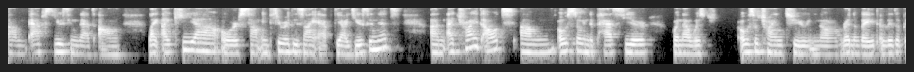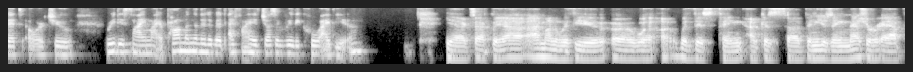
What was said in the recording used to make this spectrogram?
um, apps using that on like IKEA or some interior design app. They are using it, and I tried out um, also in the past year when I was also trying to you know renovate a little bit or to redesign my apartment a little bit. I find it just a really cool idea. Yeah, exactly. I, am on with you uh, uh with this thing because uh, I've been using Measure app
